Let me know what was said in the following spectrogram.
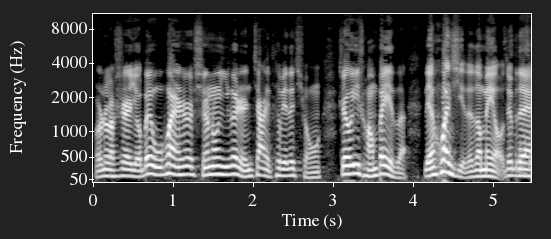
我说老师有备无患是形容一个人家里特别的穷，只有一床被子，连换洗的都没有，对不对？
